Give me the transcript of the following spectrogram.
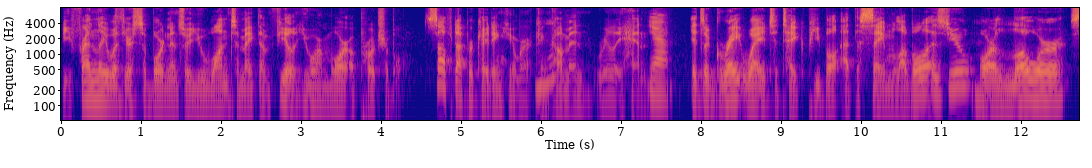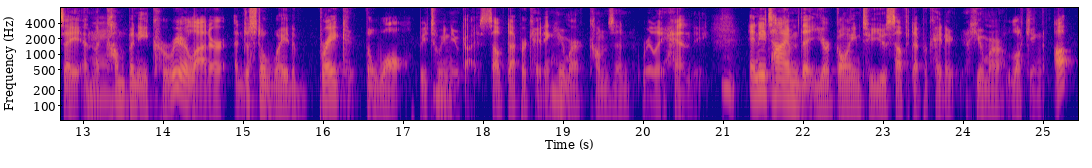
be friendly with your subordinates or you want to make them feel you are more approachable, self deprecating humor can mm-hmm. come in really handy. Yeah. It's a great way to take people at the same level as you mm-hmm. or lower, say, in the company career ladder, and just a way to break the wall between mm. you guys. Self deprecating mm. humor comes in really handy. Mm. Anytime that you're going to use self deprecating humor looking up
